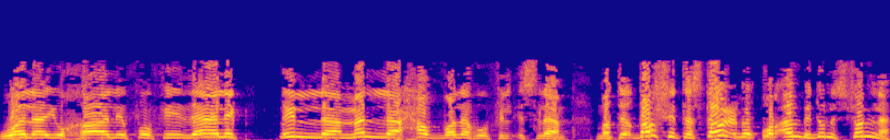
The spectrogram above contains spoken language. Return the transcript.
ولا يخالف في ذلك إلا من لا حظ له في الإسلام. ما تقدرش تستوعب القرآن بدون السنة.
